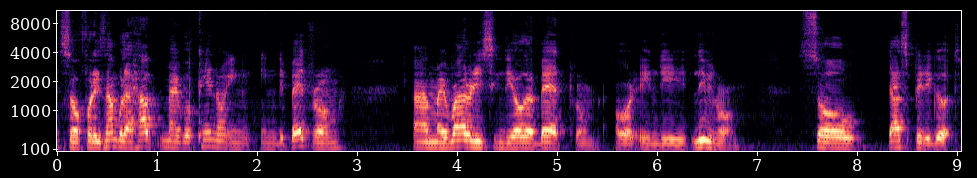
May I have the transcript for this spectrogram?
so for example, I have my Vulkano in, in the bedroom and my router is in the other bedroom or in the living room. So that's pretty good.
